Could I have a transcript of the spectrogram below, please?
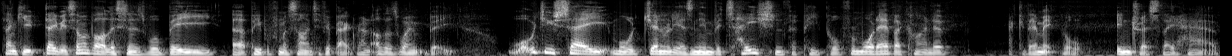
Thank you. David, some of our listeners will be uh, people from a scientific background, others won't be. What would you say more generally as an invitation for people from whatever kind of academic or interest they have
